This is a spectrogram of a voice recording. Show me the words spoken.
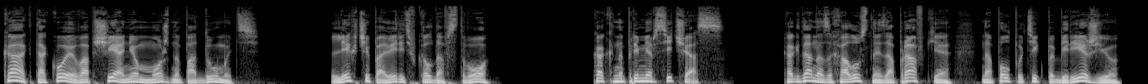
Как такое вообще о нем можно подумать? Легче поверить в колдовство. Как, например, сейчас, когда на захолустной заправке на полпути к побережью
